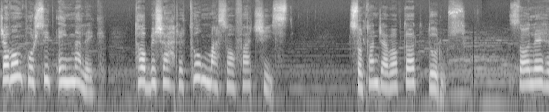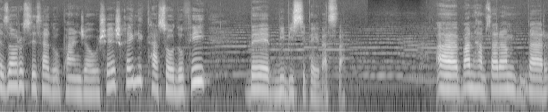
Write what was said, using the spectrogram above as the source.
جوان پرسید ای ملک تا به شهر تو مسافت چیست؟ سلطان جواب داد دو روز. سال 1356 خیلی تصادفی به بی بی سی پیوستم من همسرم در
